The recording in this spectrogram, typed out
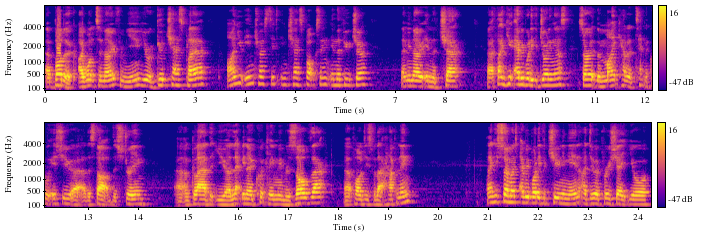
Uh, Boduk, I want to know from you. You're a good chess player. Are you interested in chess boxing in the future? Let me know in the chat. Uh, thank you everybody for joining us. Sorry that the mic had a technical issue uh, at the start of the stream. Uh, I'm glad that you uh, let me know quickly and we resolved that. Uh, apologies for that happening. Thank you so much, everybody, for tuning in. I do appreciate your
